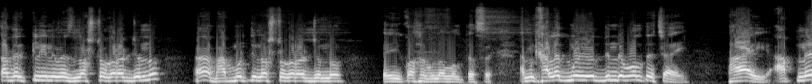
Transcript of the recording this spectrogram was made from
তাদের ক্লিন ইমেজ নষ্ট করার জন্য হ্যাঁ ভাবমূর্তি নষ্ট করার জন্য এই কথাগুলো বলতেছে। আমি খালেদ মহিউদ্দিনকে বলতে চাই, ভাই, আপনি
